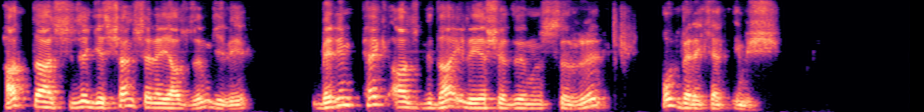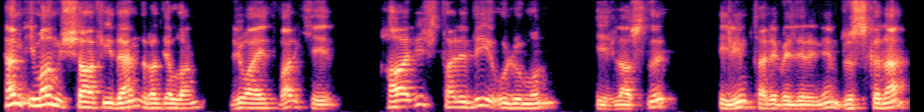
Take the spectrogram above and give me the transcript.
Hatta size geçen sene yazdığım gibi benim pek az gıda ile yaşadığımın sırrı o bereket imiş. Hem İmam Şafii'den radıyallahu anh rivayet var ki halis talebi ulumun ihlaslı ilim talebelerinin rızkına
